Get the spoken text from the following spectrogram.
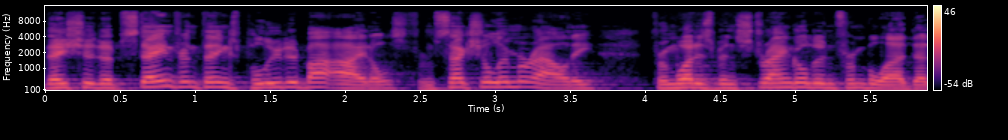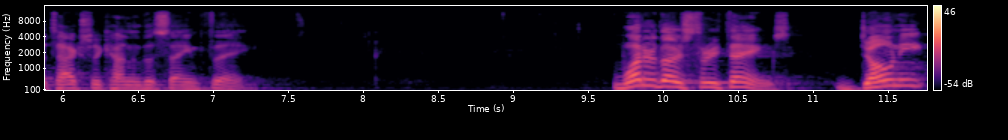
They should abstain from things polluted by idols, from sexual immorality, from what has been strangled, and from blood. That's actually kind of the same thing. What are those three things? Don't eat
